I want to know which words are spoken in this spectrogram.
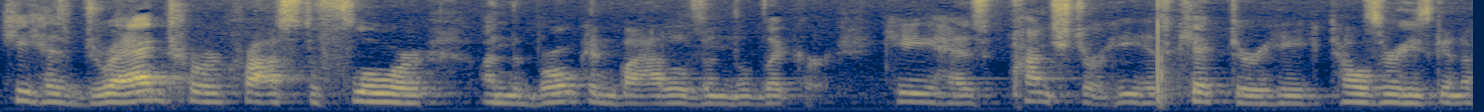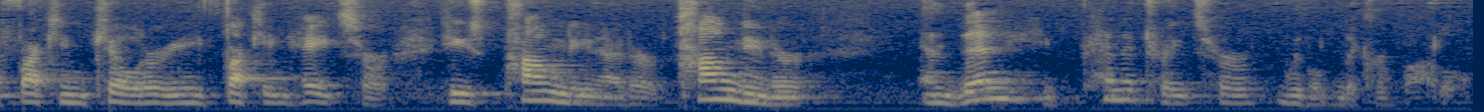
He has dragged her across the floor on the broken bottles and the liquor. He has punched her. He has kicked her. He tells her he's going to fucking kill her. He fucking hates her. He's pounding at her, pounding her. And then he penetrates her with a liquor bottle.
